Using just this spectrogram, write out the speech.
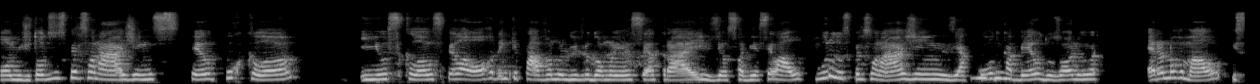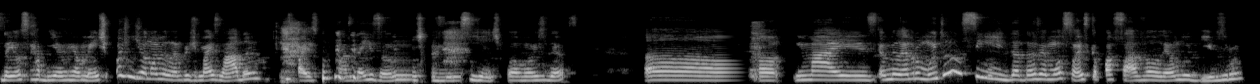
o nome de todos os personagens pelo, por clã, e os clãs pela ordem que estava no livro do Amanhecer Atrás, e eu sabia, sei lá, a altura dos personagens e a cor uhum. do cabelo, dos olhos, era normal, isso daí eu sabia realmente. Hoje em dia eu não me lembro de mais nada, faz quase 10 anos que eu vi isso, gente, pelo amor de Deus. Uh, uh, mas eu me lembro muito, assim, da, das emoções que eu passava lendo o livro,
